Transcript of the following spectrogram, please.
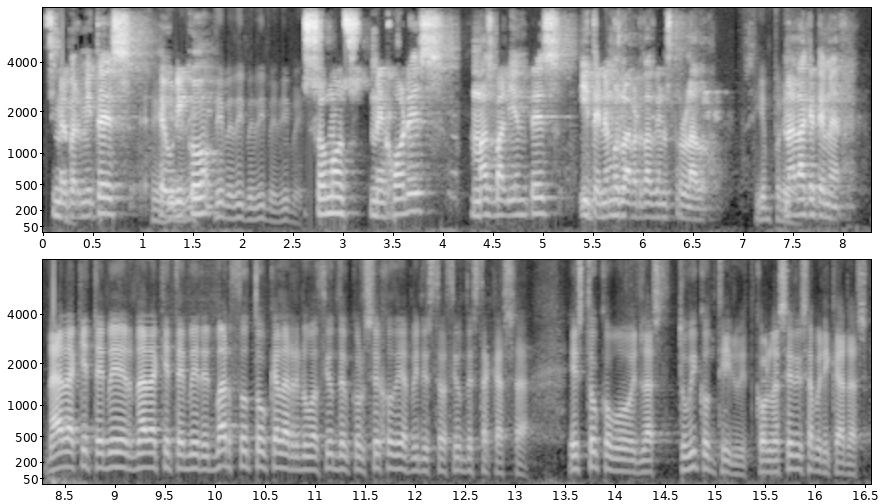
si me permites, Eurico, dime, dime, dime, dime, somos mejores, más valientes y tenemos la verdad de nuestro lado. Nada que temer. Nada que temer, nada que temer. En marzo toca la renovación del Consejo de Administración de esta casa. Esto como en las To Be Continued, con las series americanas.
